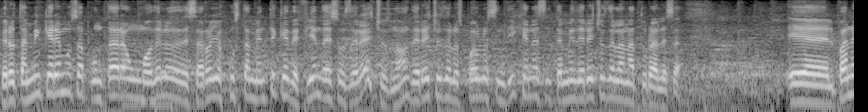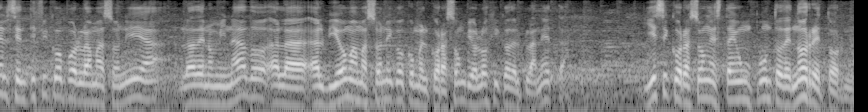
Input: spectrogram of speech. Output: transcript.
pero también queremos apuntar a un modelo de desarrollo justamente que defienda esos derechos, ¿no? derechos de los pueblos indígenas y también derechos de la naturaleza. El panel científico por la Amazonía lo ha denominado al bioma amazónico como el corazón biológico del planeta. Y ese corazón está en un punto de no retorno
